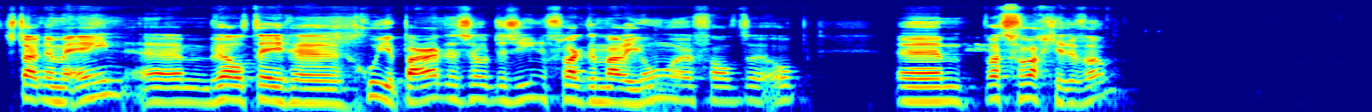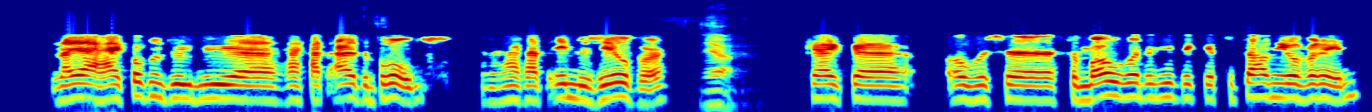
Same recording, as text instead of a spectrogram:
start nummer 1, wel tegen goede paarden zo te zien. Vlak de Marion valt op. Ehm, wat verwacht je ervan? nou ja, hij komt natuurlijk nu, hij gaat uit de brons. En hij gaat in de zilver. Ja, Kijk, over zijn vermogen, daar zit ik er totaal niet over in.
